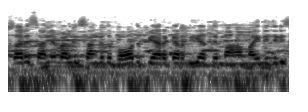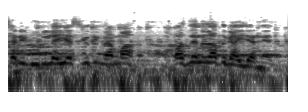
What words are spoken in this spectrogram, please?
ਸਾਰੇ ਸਾਹਨੇਵਾਲ ਦੀ ਸੰਗਤ ਬਹੁਤ ਪਿਆਰ ਕਰਦੀ ਹੈ ਤੇ ਮਹਾਮਾਈ ਨੇ ਜਿਹੜੀ ਸਾਡੀ ਡਿਊਟੀ ਲਾਈ ਹੈ ਅਸੀਂ ਉਹਦੀ ਮਹਿਮਾ ਬਸ ਦਿਨ ਰਾਤ ਗਾਈ ਜਾਂਦੇ ਹਾਂ।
